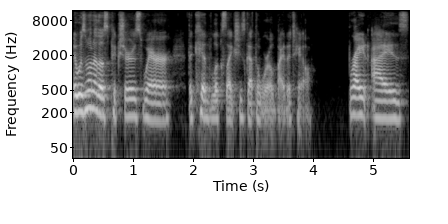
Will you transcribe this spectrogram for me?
it was one of those pictures where the kid looks like she's got the world by the tail. Bright eyes,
